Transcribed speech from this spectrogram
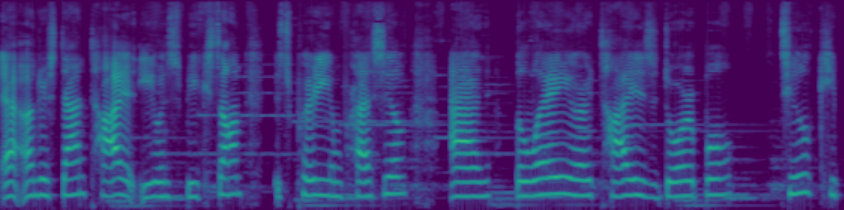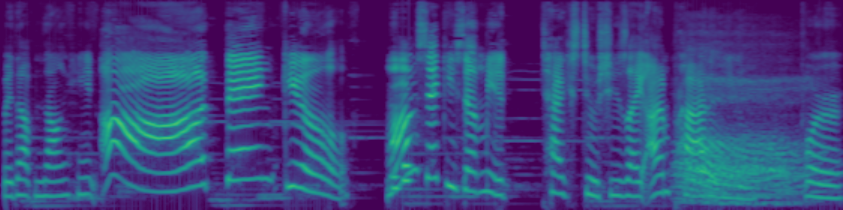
uh, understand Thai and even speak some is pretty impressive. And the way your Thai is adorable too. Keep it up, Nonghin. Ah, thank you. Momseki sent me a text too. She's like, I'm proud of you for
